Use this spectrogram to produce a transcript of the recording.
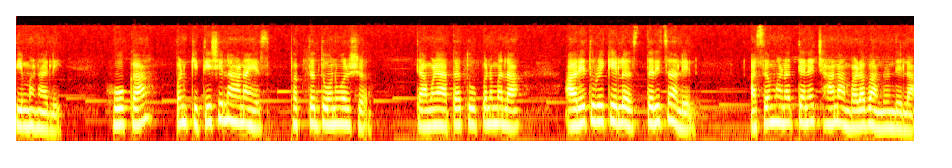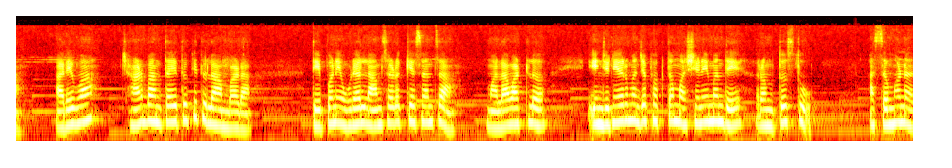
ती म्हणाली. हो का? पण कितीशी लहान आहेस? फक्त दोन वर्ष. त्यामुळे आता तू पण मला आरे तुरे केलंस तरी चालेल. असं म्हणत त्याने छान आंबाडा बांधून दिला. अरे वा छान बांधता येतो की तुला आंबाडा? ते पण एवढ्या लांब सडक केसांचा. मला वाटलं इंजिनियर म्हणजे फक्त मशिनीमध्ये रमतोस तू. असं म्हणत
